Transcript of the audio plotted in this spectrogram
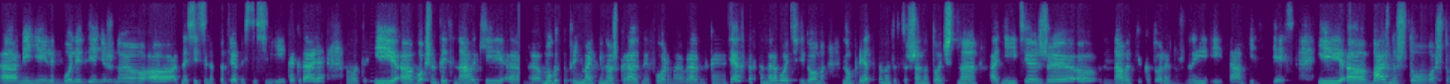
а, менее или более денежную а, относительно потребностей семьи и так далее. Вот. И, а, в общем-то, эти навыки а, могут принимать немножко разные формы в разных контекстах там, на работе и дома, но при этом это совершенно точно одни и те же э, навыки, которые нужны и там, и здесь. И э, важно что, что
